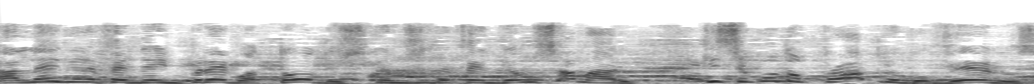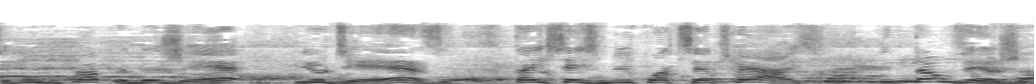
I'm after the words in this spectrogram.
Além de defender emprego a todos, temos de defender um salário que, segundo o próprio governo, segundo o próprio DGE e o DIESE, está em R$ 6.400. Então, veja,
